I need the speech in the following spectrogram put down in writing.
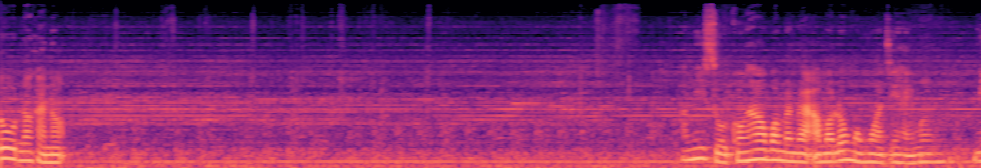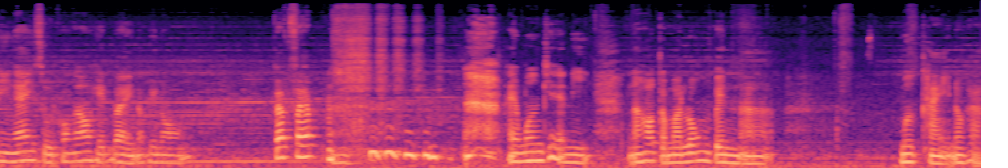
ลูดเนาะค่ะเนาะถ้ามีสูตรของเฮาบ่มันว่าเอามาลงหมวดๆสิให้มึงนี่ไงสูตรของเฮาเฮ็ดไว้เนาะพี่น้องแฟบแฟบให้เมืองแค่นี้ แล้วเฮาก็มาลงเป็นอ่ามึกไข่เนาะค่ะ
